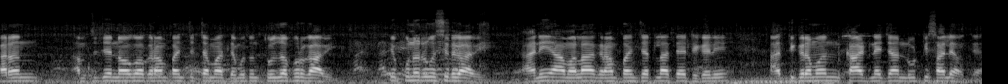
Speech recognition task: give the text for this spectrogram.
कारण आमचं जे नवगाव ग्रामपंचायतच्या माध्यमातून तुळजापूर गाव आहे ते पुनर्वसित गाव आहे. आणि आम्हाला ग्रामपंचायतला त्या ठिकाणी अतिक्रमण काढण्याच्या नोटीस आल्या होत्या.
